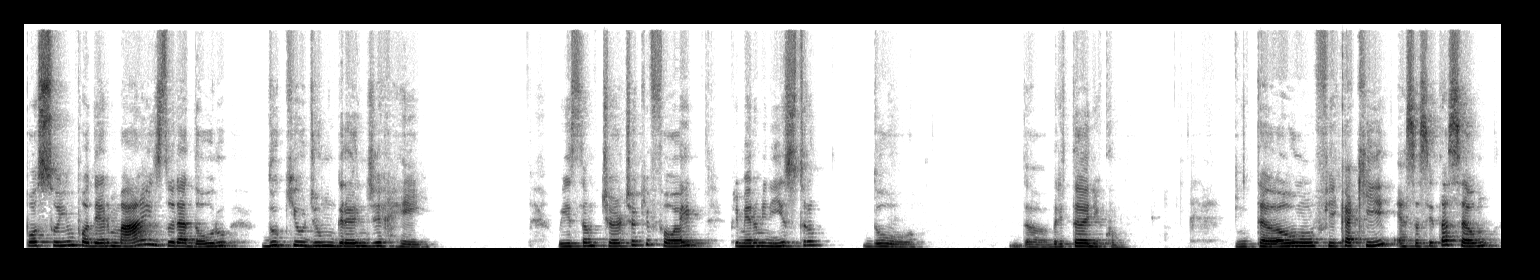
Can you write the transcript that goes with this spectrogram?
possui um poder mais duradouro do que o de um grande rei. Winston Churchill, que foi primeiro-ministro do, do britânico. Então, fica aqui essa citação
